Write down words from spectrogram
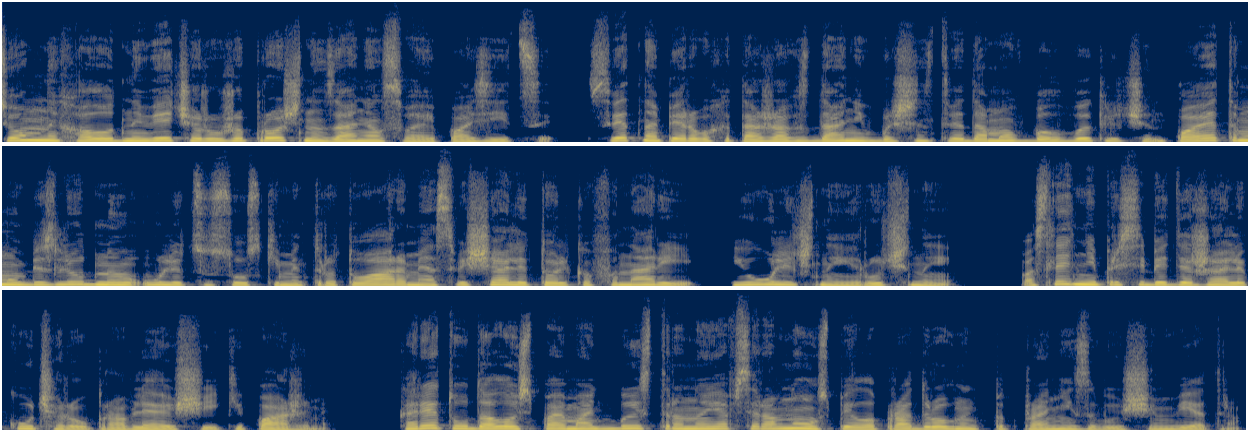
Темный холодный вечер уже прочно занял свои позиции. Свет на первых этажах зданий в большинстве домов был выключен, поэтому безлюдную улицу с узкими тротуарами освещали только фонари, и уличные, и ручные. Последние при себе держали кучеры, управляющие экипажами. Карету удалось поймать быстро, но я все равно успела продрогнуть под пронизывающим ветром.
